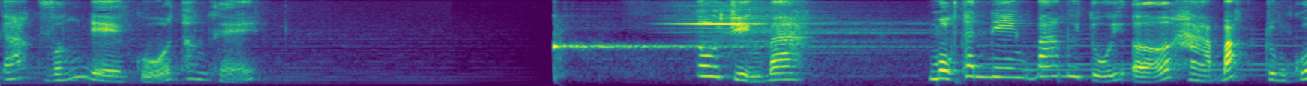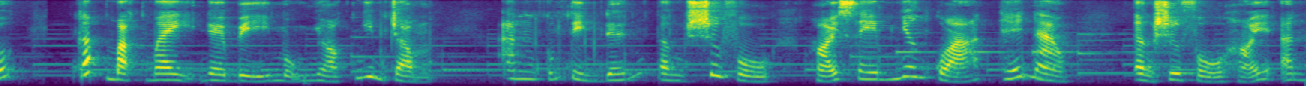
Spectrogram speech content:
các vấn đề của thân thể. Câu chuyện 3 Một thanh niên 30 tuổi ở Hà Bắc, Trung Quốc, khắp mặt mày đều bị mụn nhọt nghiêm trọng – anh cũng tìm đến tần sư phụ hỏi xem nhân quả thế nào. Tần sư phụ hỏi anh,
